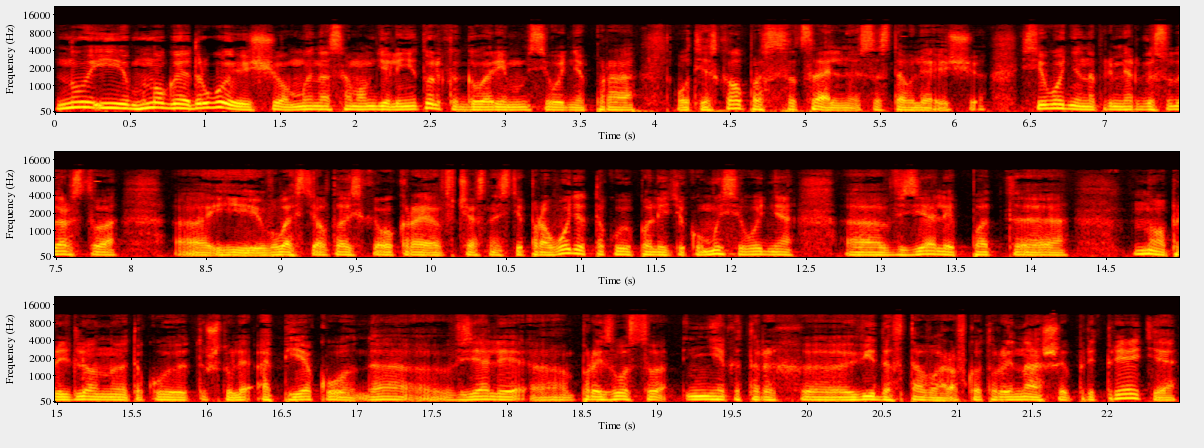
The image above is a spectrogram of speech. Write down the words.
Ну и многое другое еще. Мы на самом деле не только говорим сегодня про, вот я сказал, про социальную составляющую. Сегодня, например, государство э, и власти Алтайского края, в частности, проводят такую политику. Мы сегодня э, взяли под э, ну, определенную такую, что ли, опеку, да, взяли производство некоторых видов товаров, которые наши предприятия,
